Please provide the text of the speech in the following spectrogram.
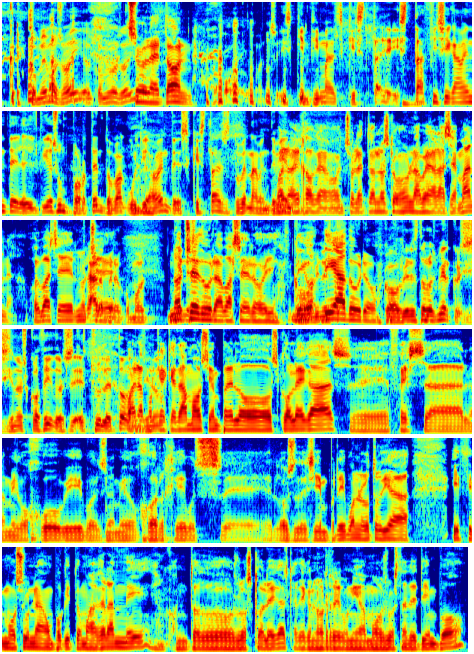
¿Comemos hoy? ¿Hoy ¿Comemos hoy? Chuletón. Joder, macho, Es que encima es que está, está físicamente, el tío es un portento, Paco, últimamente. Es que está estupendamente Bueno, bien. hijo, que con chuletón nos comemos una vez a la semana. Hoy va a ser noche. Claro, pero como noche dura va a ser hoy. Digo, vienes día duro. Como vienes todos los miércoles y si no es cocido, es, es chuletón. Bueno, si porque no- quedamos siempre los colegas, eh, César, mi amigo Jubi, pues mi amigo Jorge, pues eh, los de siempre. Bueno, el otro día hicimos una un poquito más grande con todos los colegas, que hace que nos reuníamos bastante tiempo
